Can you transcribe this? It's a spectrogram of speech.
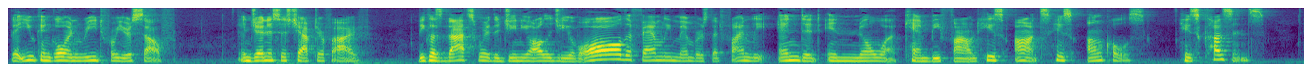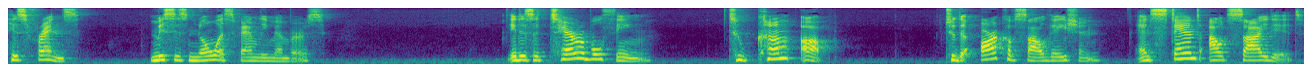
that you can go and read for yourself in Genesis chapter 5, because that's where the genealogy of all the family members that finally ended in Noah can be found his aunts, his uncles, his cousins, his friends, Mrs. Noah's family members. It is a terrible thing to come up to the ark of salvation and stand outside it,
